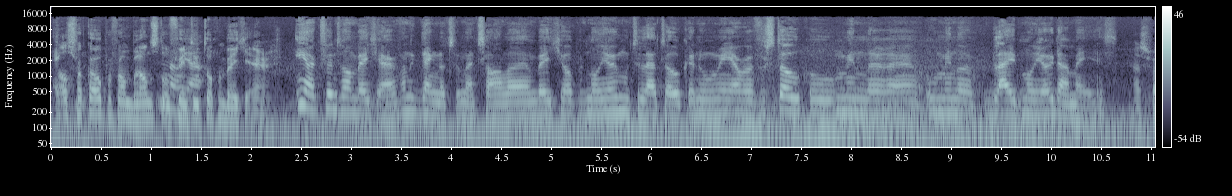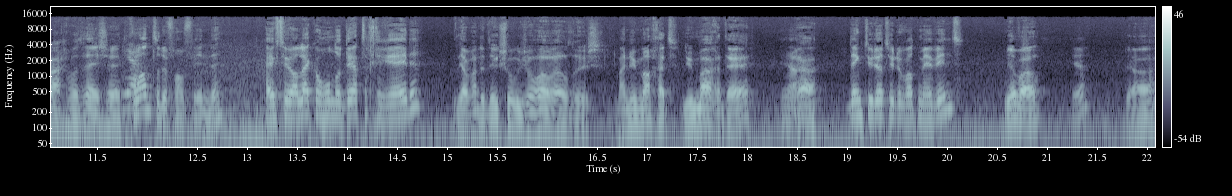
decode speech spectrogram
ik, Als verkoper van brandstof nou, vindt ja. u toch een beetje erg? Ja, ik vind het wel een beetje erg. Want ik denk dat we met z'n allen een beetje op het milieu moeten letten ook. En hoe meer we verstoken, hoe minder, uh, hoe minder blij het milieu daarmee is. Eens vragen wat deze klanten ervan vinden. Heeft u al lekker 130 gereden? Ja, maar dat doe ik sowieso wel wel dus. Maar nu mag het? Nu mag het, hè? Ja. ja. Denkt u dat u er wat mee wint? Jawel. Ja? Ja,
